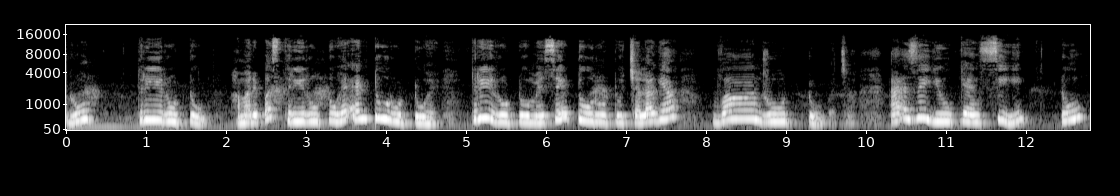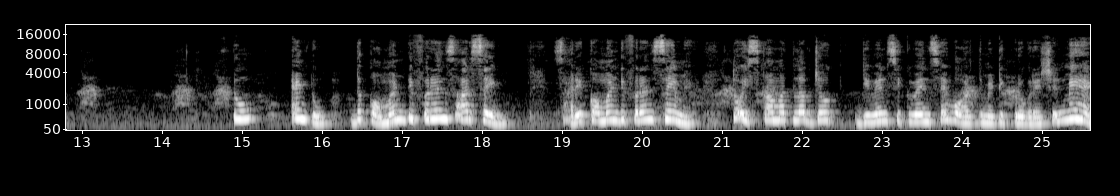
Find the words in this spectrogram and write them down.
root three root two हमारे पास थ्री रूट टू है एंड टू रूट टू है। थ्री रूट टू में से टू रूट टू चला गया। वन रूट टू बचा। As you can see two two and two. The common difference are same सारे कॉमन डिफरेंस सेम है। तो इसका मतलब जो गिवन सीक्वेंस है, वो अर्थमेटिक प्रोग्रेशन में है।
